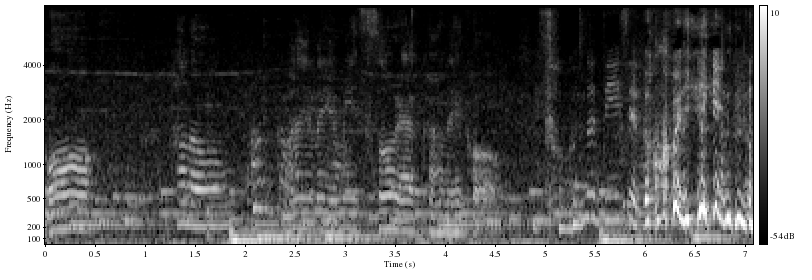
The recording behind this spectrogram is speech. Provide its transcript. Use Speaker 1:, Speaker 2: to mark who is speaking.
Speaker 1: ぼう Hello my name is そりゃ金子
Speaker 2: そんな DJ どこにいんの？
